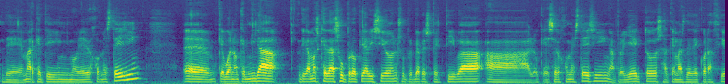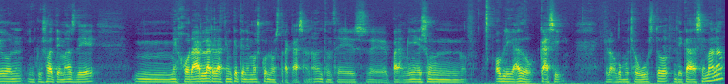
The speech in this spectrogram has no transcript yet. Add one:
de Marketing Inmobiliario Home Staging, eh, que bueno, que mira digamos que da su propia visión, su propia perspectiva a lo que es el home staging, a proyectos, a temas de decoración, incluso a temas de mejorar la relación que tenemos con nuestra casa. ¿no? Entonces, eh, para mí es un obligado casi, que lo hago con mucho gusto, de cada semana.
